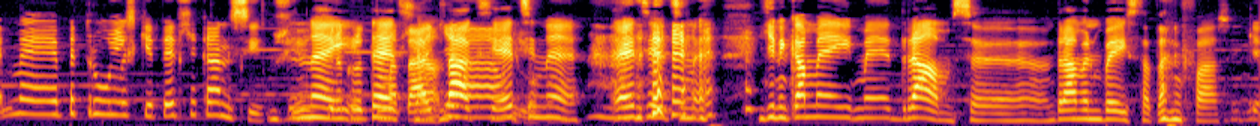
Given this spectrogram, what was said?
Ε, με πετρούλες και τέτοια κάνεις σύγκρουση. Ναι, τέτοια. Εντάξει, έτσι. έτσι ναι. Έτσι, έτσι ναι. Γενικά με, με drums, ε, drum and bass θα ήταν η φάση. Και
